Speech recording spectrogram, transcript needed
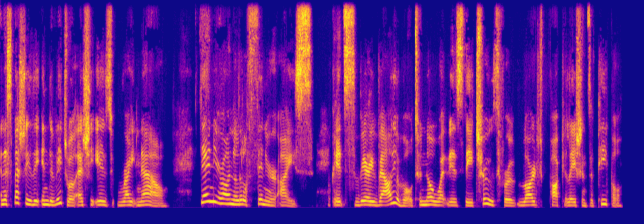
and especially the individual as she is right now, then you're on a little thinner ice. Okay. It's very valuable to know what is the truth for large populations of people.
